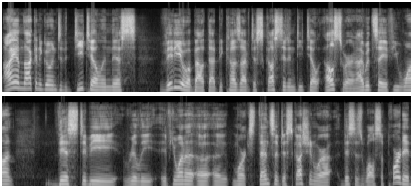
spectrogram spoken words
I am not going to go into the detail in this video about that because I've discussed it in detail elsewhere. And I would say if you want this to be really, if you want a, a, more extensive discussion where this is well supported,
